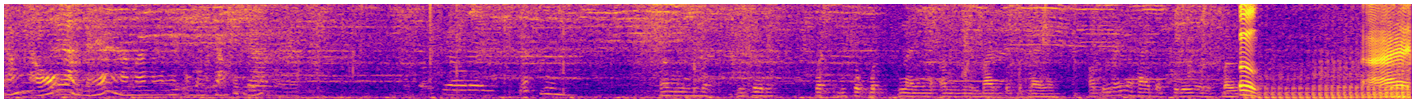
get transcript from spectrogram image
sẵn ổ mà rẻ mà mà mà còn sẵn cái rẻ bịch một chục bịch này ông ba chục bịch này họ chỉ lấy ra hai bịch thì đưa một bự Ừ. Đấy.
